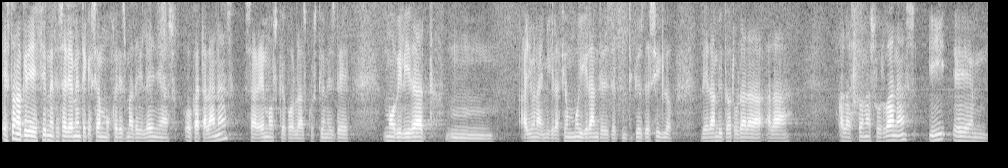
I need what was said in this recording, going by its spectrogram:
Esto no quiere decir necesariamente que sean mujeres madrileñas o catalanas. Sabemos que por las cuestiones de movilidad mm, hay una inmigración muy grande desde principios de siglo del ámbito rural a, las zonas urbanas. Y, em,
